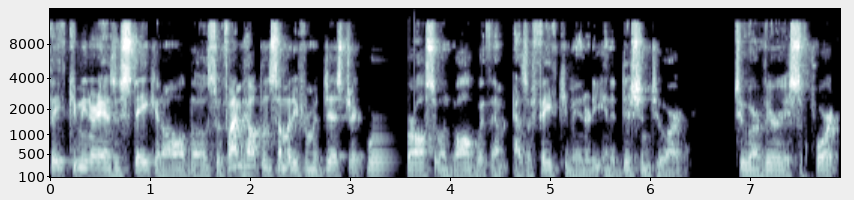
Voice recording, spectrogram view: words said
faith community has a stake in all of those. So if I'm helping somebody from a district, we're, we're also involved with them as a faith community in addition to our to our various support.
